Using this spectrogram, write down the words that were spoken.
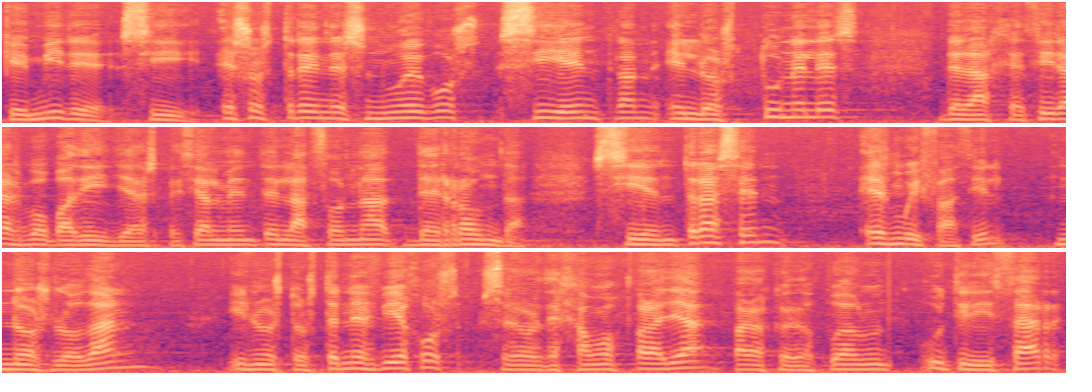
que mire si esos trenes nuevos sí entran en los túneles de la Algeciras Bobadilla, especialmente en la zona de Ronda. Si entrasen, es muy fácil, nos lo dan y nuestros trenes viejos se los dejamos para allá para que los puedan utilizar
